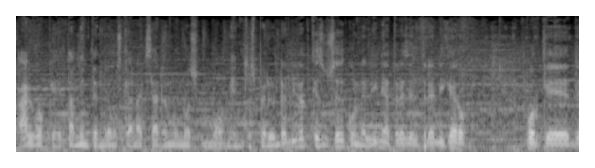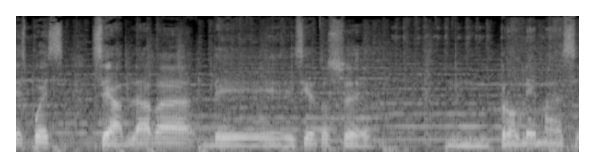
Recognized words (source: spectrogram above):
algo que también tendremos que analizar en unos momentos. Pero en realidad, ¿qué sucede con la línea 3 del tren ligero? Porque después se hablaba de ciertos eh, mm, problemas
